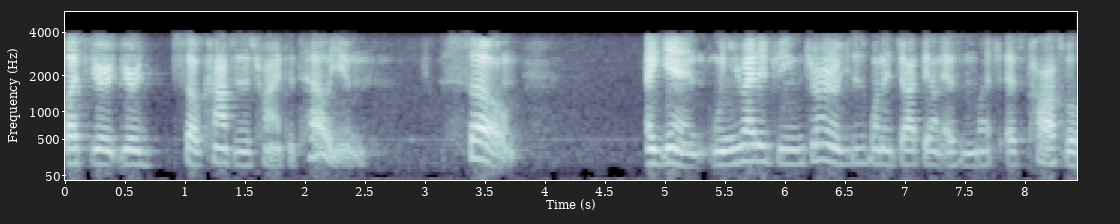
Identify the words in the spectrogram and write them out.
what your your subconscious is trying to tell you. So, again, when you write a dream journal, you just want to jot down as much as possible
